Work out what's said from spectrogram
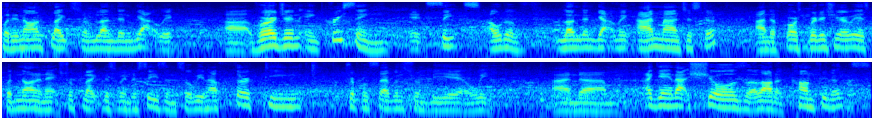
putting on flights from London Gatwick, uh, Virgin increasing its seats out of London Gatwick and Manchester, and of course, British Airways putting on an extra flight this winter season. So we'll have 13 777s from BA a week. And um, again, that shows a lot of confidence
